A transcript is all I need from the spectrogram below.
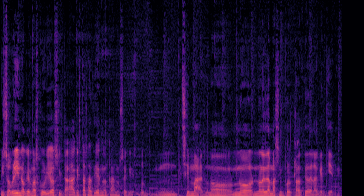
mi sobrino que es más curioso y tal, ah, ¿qué estás haciendo? Tal, no sé qué. Pues, mm, sin más, no, no, no le da más importancia de la que tiene.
